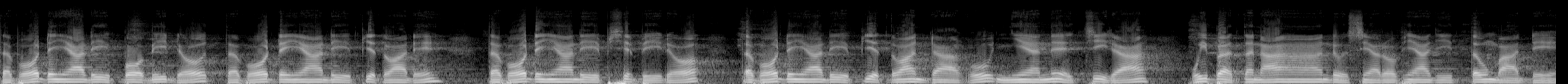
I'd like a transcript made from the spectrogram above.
သဘောတရားလေးပေါ်ပြီးတော့သဘောတရားလေးဖြစ်သွားတယ်သဘောတရားလေးဖြစ်ပြီးတော့သဘောတရားလေးပြစ်သွားတာကိုဉာဏ်နဲ့ကြည့်တာ ဝိပဿနာလို့ဆရာတော်ဘုရားကြီးသုံးပါတယ်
